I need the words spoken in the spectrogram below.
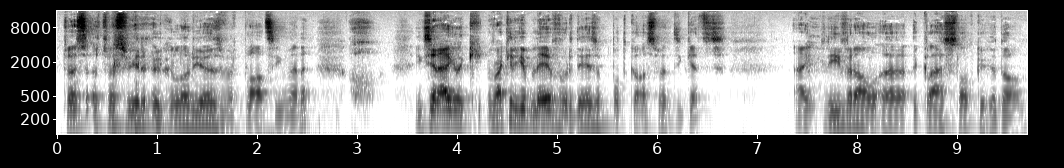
Het was, het was weer een glorieuze verplaatsing, man. Hè. Oh, ik ben eigenlijk wakker gebleven voor deze podcast, want ik had eigenlijk liever al eh, een klein slapje gedaan.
